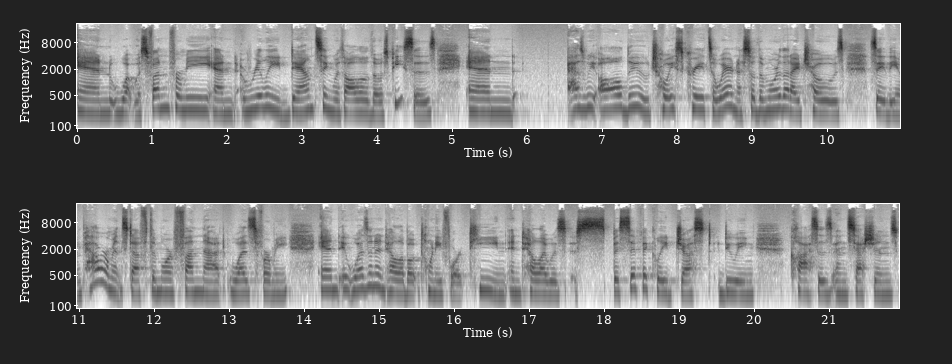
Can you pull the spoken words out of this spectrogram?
and what was fun for me, and really dancing with all of those pieces. And as we all do, choice creates awareness. So the more that I chose, say, the empowerment stuff, the more fun that was for me. And it wasn't until about 2014 until I was specifically just doing classes and sessions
